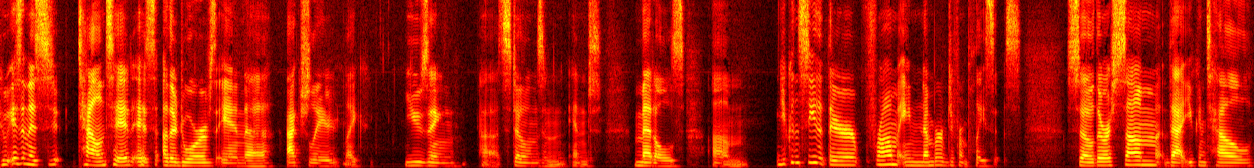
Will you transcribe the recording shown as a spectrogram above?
who isn't as talented as other dwarves in uh, actually like using uh, stones and and metals, um, you can see that they're from a number of different places. So there are some that you can tell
